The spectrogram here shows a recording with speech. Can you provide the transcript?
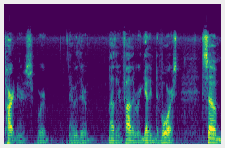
partners were, or their mother and father were getting divorced. So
